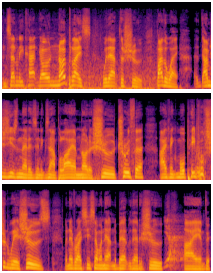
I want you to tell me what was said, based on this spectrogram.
and suddenly you can't go no place without the shoe. By the way, I'm just using that as an example. I am not a shoe truther. I think more people should wear shoes. Whenever I see someone out and about without a shoe, yeah. I am very.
